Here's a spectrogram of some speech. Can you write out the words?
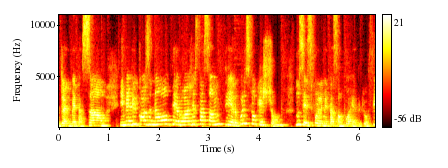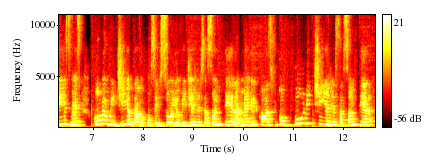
de alimentação e minha glicose não alterou a gestação inteira. Por isso que eu questiono. Não sei se foi a alimentação correta que eu fiz, mas como eu medi, eu estava com sensor e eu medi a gestação inteira, minha glicose ficou bonitinha a gestação inteira,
